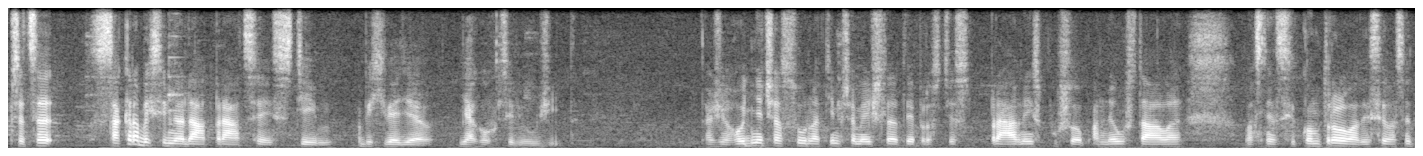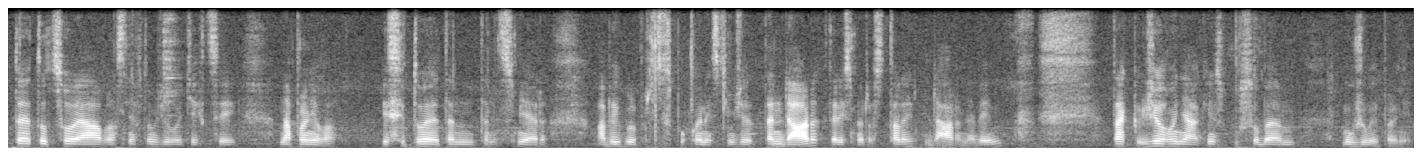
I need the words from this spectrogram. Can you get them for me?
přece sakra bych si měl dát práci s tím, abych věděl, jak ho chci využít. Takže hodně času nad tím přemýšlet je prostě správný způsob a neustále vlastně si kontrolovat, jestli vlastně to je to, co já vlastně v tom životě chci naplňovat. Jestli to je ten, ten směr, abych byl prostě spokojený s tím, že ten dar, který jsme dostali, dar nevím, tak že ho nějakým způsobem můžu vyplnit.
